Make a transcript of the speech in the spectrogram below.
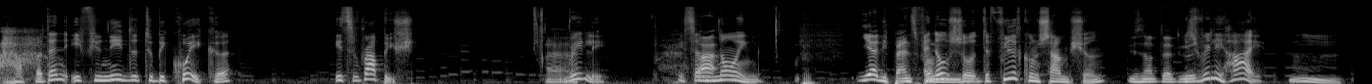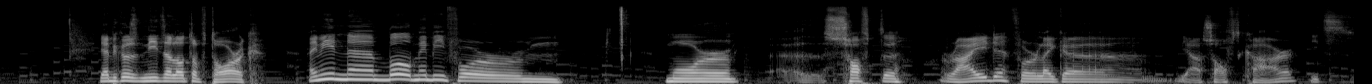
Ah. But then if you need to be quick, uh, it's rubbish. Uh, Really, it's uh, annoying. Yeah, depends from. and also the fuel consumption is not that good. It's really high. Hmm. Yeah, because it needs a lot of torque. I mean, uh, well, maybe for um, more uh, soft ride for like a yeah soft car, it's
